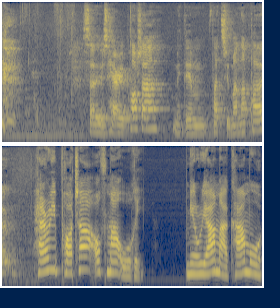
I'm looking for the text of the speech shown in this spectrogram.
So there's Harry Potter mit dem Fatsumanapau. Harry Potter auf Maori. Miriama Kamo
